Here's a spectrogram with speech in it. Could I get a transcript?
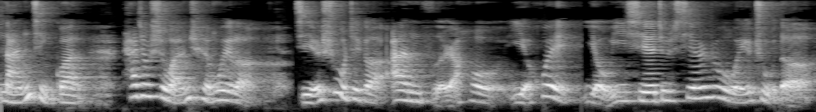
男警官，他就是完全为了。结束这个案子，然后也会有一些就是先入为主的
